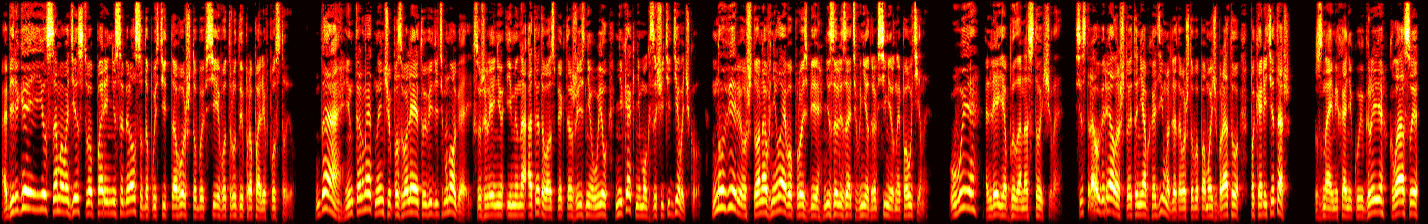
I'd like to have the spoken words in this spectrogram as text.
Оберегая ее с самого детства, парень не собирался допустить того, чтобы все его труды пропали впустую. Да, интернет нынче позволяет увидеть много, и, к сожалению, именно от этого аспекта жизни Уилл никак не мог защитить девочку. Но верил, что она вняла его просьбе не залезать в недра всемирной паутины. Увы, Лея была настойчива. Сестра уверяла, что это необходимо для того, чтобы помочь брату покорить этаж. Зная механику игры, классы,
